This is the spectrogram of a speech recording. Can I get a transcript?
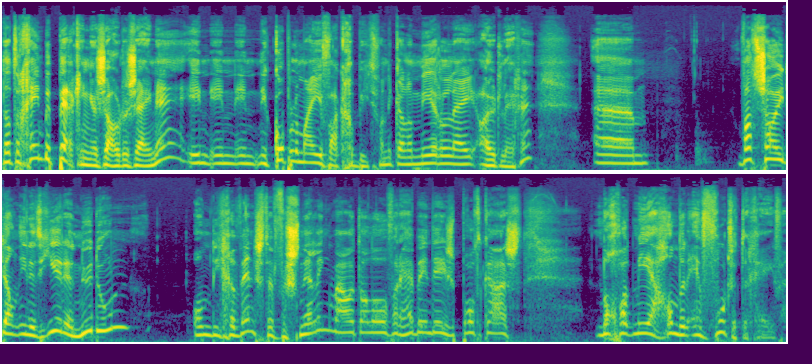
dat er geen beperkingen zouden zijn hè? In, in, in, in koppelen aan je vakgebied. Van ik kan er meerderlei uitleggen. Um, wat zou je dan in het hier en nu doen om die gewenste versnelling, waar we het al over hebben in deze podcast, nog wat meer handen en voeten te geven?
